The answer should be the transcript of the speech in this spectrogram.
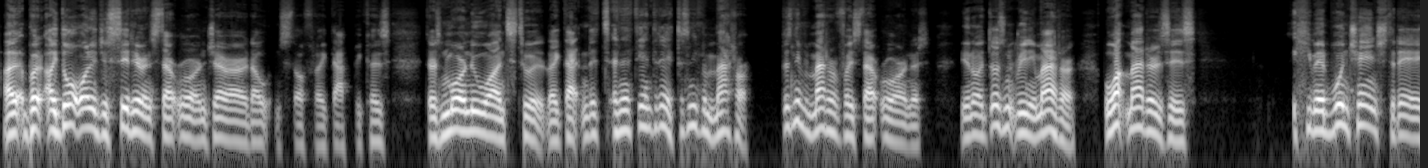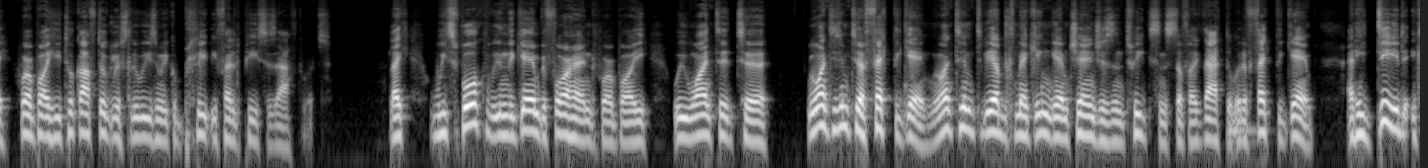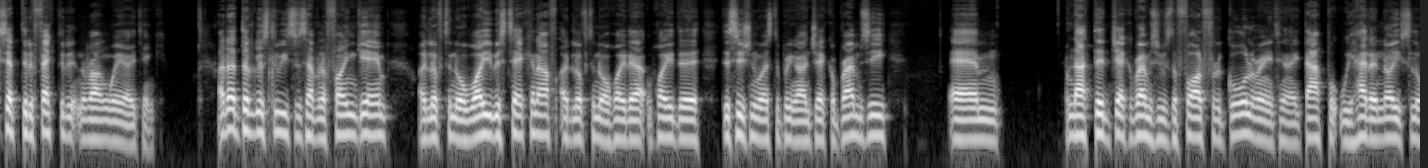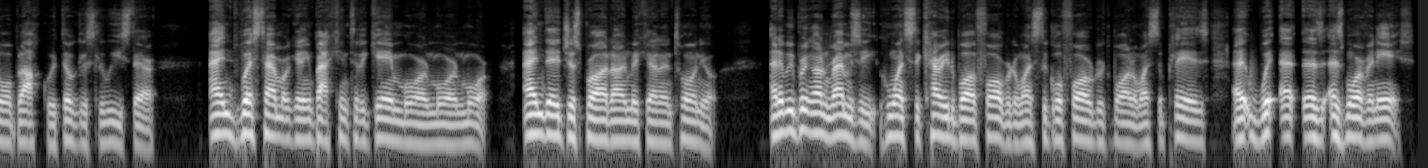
I, but I don't want to just sit here and start roaring Gerrard out and stuff like that because there's more nuance to it like that. And it's and at the end of the day, it doesn't even matter. It doesn't even matter if I start roaring it. You know, it doesn't really matter. But what matters is he made one change today whereby he took off Douglas Luiz and we completely fell to pieces afterwards. Like we spoke in the game beforehand, whereby we wanted to we wanted him to affect the game. We wanted him to be able to make in-game changes and tweaks and stuff like that that would affect the game. And he did, except it affected it in the wrong way, I think. I thought Douglas Luiz was having a fine game. I'd love to know why he was taken off. I'd love to know why that why the decision was to bring on Jacob Ramsey. Um, not that Jacob Ramsey was the fault for the goal or anything like that, but we had a nice low block with Douglas Luiz there. And West Ham were getting back into the game more and more and more. And they just brought on Michail Antonio. And then we bring on Ramsey, who wants to carry the ball forward and wants to go forward with the ball and wants to play as, uh, as, as more of an eight.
